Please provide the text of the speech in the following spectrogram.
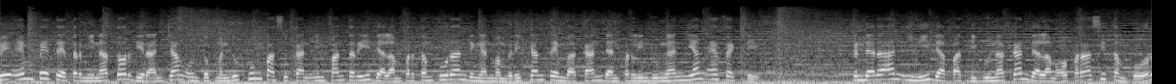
BMPT Terminator dirancang untuk mendukung pasukan infanteri dalam pertempuran dengan memberikan tembakan dan perlindungan yang efektif. Kendaraan ini dapat digunakan dalam operasi tempur,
